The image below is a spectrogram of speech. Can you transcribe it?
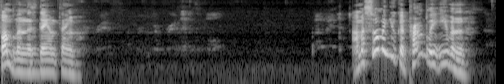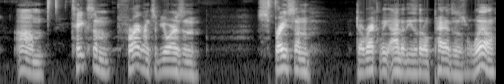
Fumbling this damn thing. I'm assuming you could probably even um, take some fragrance of yours and spray some directly onto these little pads as well.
